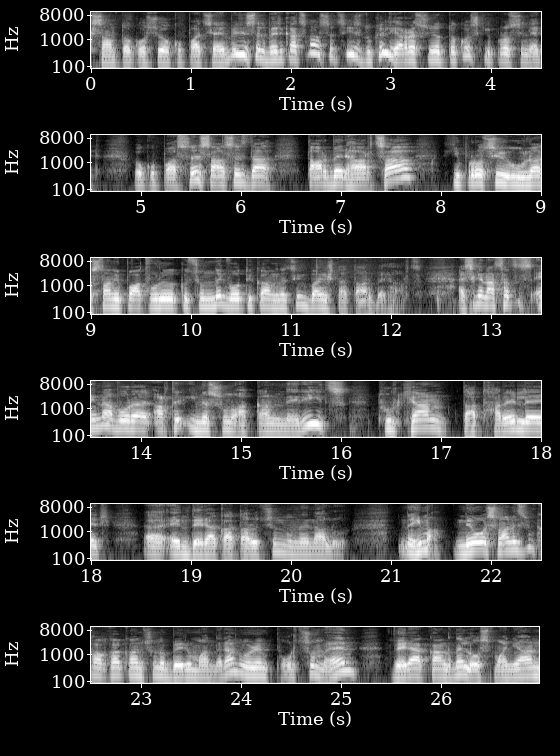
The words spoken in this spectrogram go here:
20%-ի օկուպացիային, ես էլ վերկացա ասացի, դուք էլ 37% Կիպրոսին եք օկուպացրել, սա ասես դա տարբեր հարց է, Կիպրոսի ու Հունաստանի պատվիրակությունն էլ ոտի կանգնեցին, բա ինչն է տարբեր հարց։ Այսինքն ասածս այնա, որը արդեն 90-ականներից Թուրքիան դադարել էր այն դերակատարություն ունենալու հիմա նեոսմանիզմի քաղաքականությունը բերում է նրան, որ են փորձում են վերականգնել Օսմանյան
